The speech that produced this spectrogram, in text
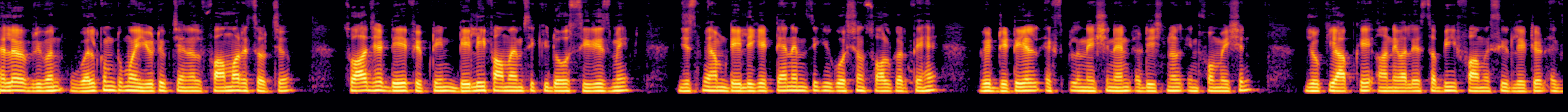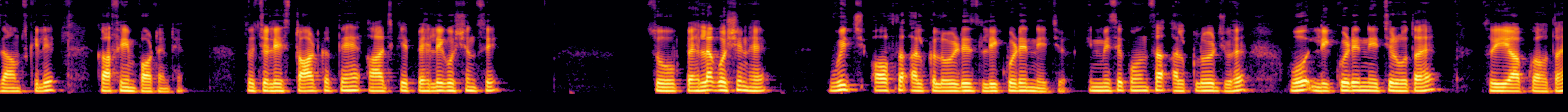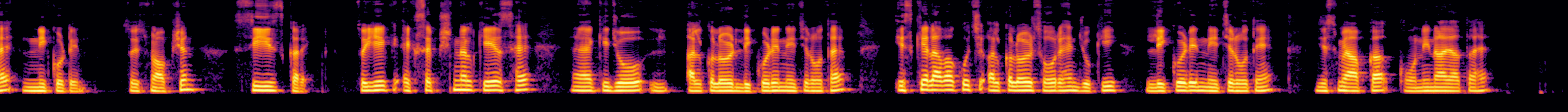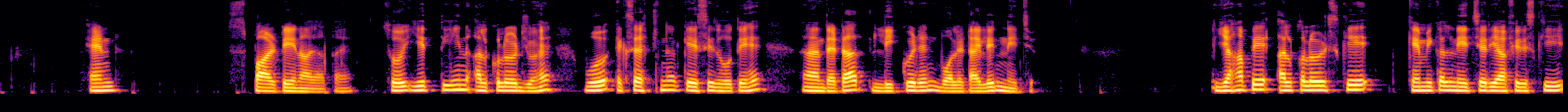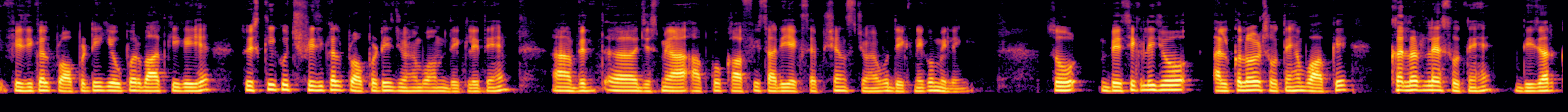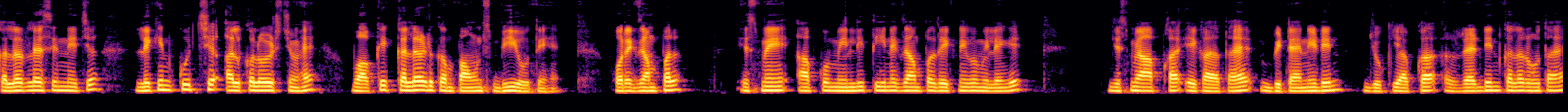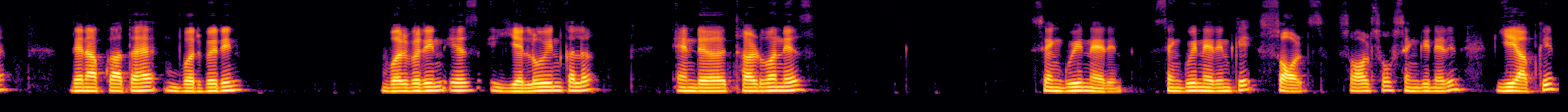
Hello everyone welcome to my YouTube channel pharma researcher so आज है day 15 daily pharma MCQ dose series में जिसमें हम daily के 10 एमसीक्यू क्वेश्चन सॉल्व करते हैं with detailed explanation and additional information जो कि आपके आने वाले सभी फार्मेसी रिलेटेड एग्ज़ाम्स के लिए काफ़ी इंपॉर्टेंट है। तो so, चलिए स्टार्ट करते हैं आज के पहले क्वेश्चन से। सो so, पहला क्वेश्चन है which of the alkaloid is liquid in nature इनमें से कौन सा अल्कलोइड जो है वो लिक्विड इन नेचर होता है सो ये आपका होता है निकोटिन सो इसमें option C is correct so ये एक एक्सेप्शनल केस है कि जो अल्कलॉइड लिक्विड इन नेचर होता है। इसके अलावा कुछ अल्कलॉइड्स और हैं जो कि लिक्विड इन नेचर होते हैं जिसमें आपका कोनिन आ जाता है एंड स्पार्टेन आ जाता है। सो so, ये तीन अल्कोलॉइड जो हैं वो एक्सेप्शनल केसेस होते हैं that are liquid and volatile in nature यहाँ पे अल्कोलॉइड्स के केमिकल नेचर या फिर इसकी फ़िज़िकल प्रॉपर्टी के ऊपर बात की गई है तो इसकी कुछ फ़िज़िकल प्रॉपर्टीज़ जो हैं वो हम देख लेते हैं विद जिसमें आ, आपको काफ़ी सारी एक्सेप्शंस जो हैं वो देखने को मिलेंगी। सो so, बेसिकली जो अल्कोलॉइड्स होते हैं वो आपके कलरलेस होते हैं। These are colourless in nature लेकिन कुछ अल्कोलॉइड्स जो हैं वो आपके कलर्ड कंपाउंड्स भी होते हैं। फॉर एग्ज़ाम्पल इसमें आपको मेनली तीन एग्ज़ाम्पल देखने को मिलेंगे। जिसमें आपका एक आ जाता है बिटेनिडिन जो कि आपका रेड इन कलर होता है। देन आपका आता है वर्वेरिन। वर्वेरिन is yellow in colour and third one is सेंगुइनेरिन सेंगुइनेरिन के सॉल्ट्स सॉल्ट्स ऑफ़ सेंगुइनेरिन ये आपके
